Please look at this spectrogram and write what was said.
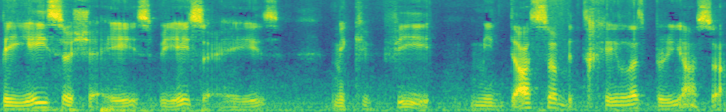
Beyeser she'ez, beyeser ez, mikfi midaso betchilas briyasa.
